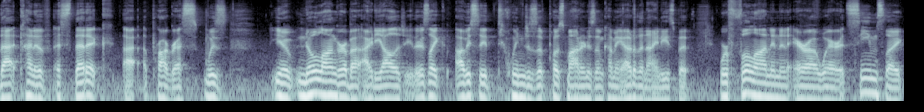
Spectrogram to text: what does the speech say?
that kind of aesthetic uh, progress was, you know, no longer about ideology. There's like obviously twinges of postmodernism coming out of the 90s, but we're full on in an era where it seems like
